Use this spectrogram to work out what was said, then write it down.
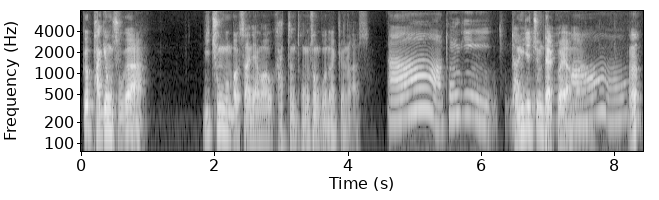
그 박영수가 이충근 박사님하고 같은 동성고등학교 나왔어. 아, 동기 동기쯤 될 거야, 아마. 아, 어. 어?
